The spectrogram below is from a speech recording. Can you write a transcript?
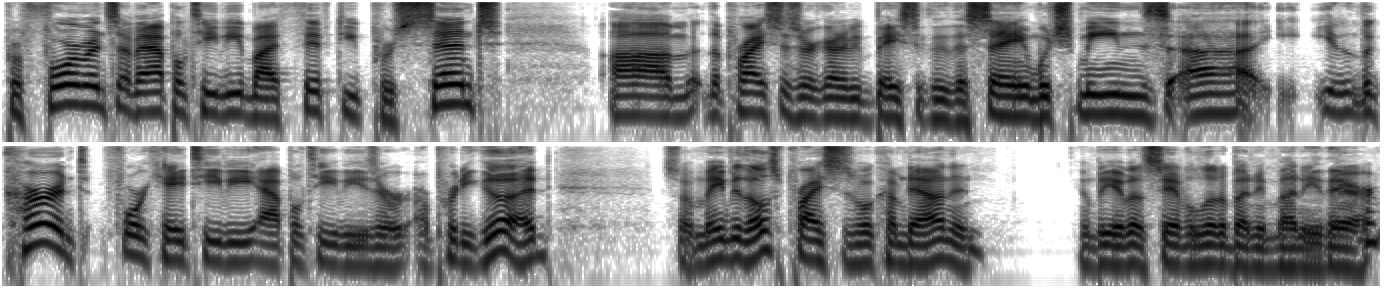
performance of Apple TV by 50% um, the prices are going to be basically the same, which means uh, you know the current 4K TV Apple TVs are, are pretty good. So maybe those prices will come down and you'll be able to save a little bit of money there.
